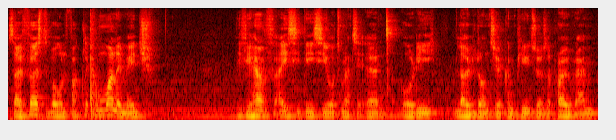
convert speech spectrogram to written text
So first of all if I click on one image if you have ACDSee automatic uh, already loaded onto your computer as a program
